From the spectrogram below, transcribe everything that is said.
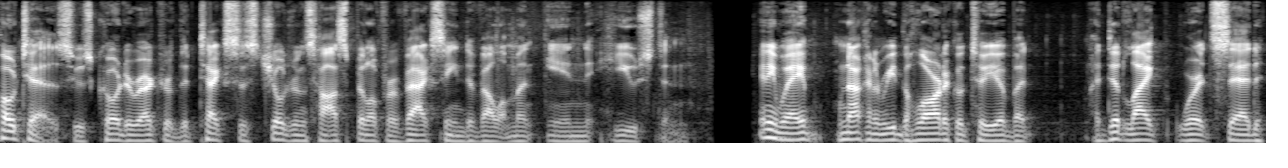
Hotez, who's co director of the Texas Children's Hospital for Vaccine Development in Houston. Anyway, I'm not going to read the whole article to you, but I did like where it said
